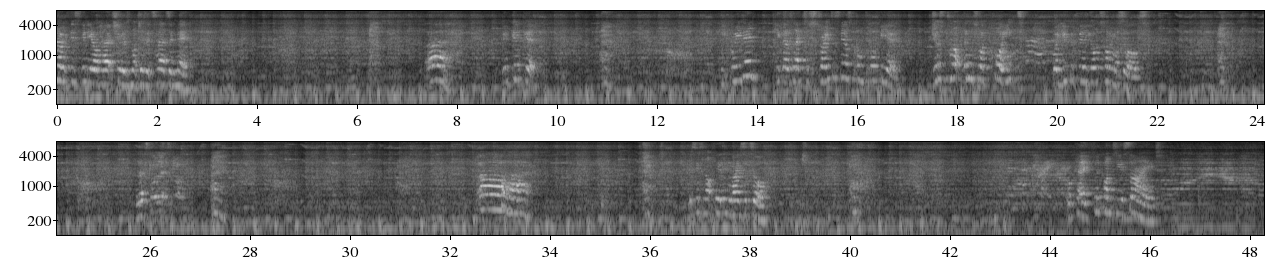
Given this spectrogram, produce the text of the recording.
Know if this video hurts you as much as it's hurting me. Ah, good, good, good. Keep breathing. Keep those legs as straight as feels comfortable for you. Just drop them to a point where you can feel your tummy muscles. Let's go, let's go. Ah. This is not feeling nice at all. Okay, flip onto your side.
